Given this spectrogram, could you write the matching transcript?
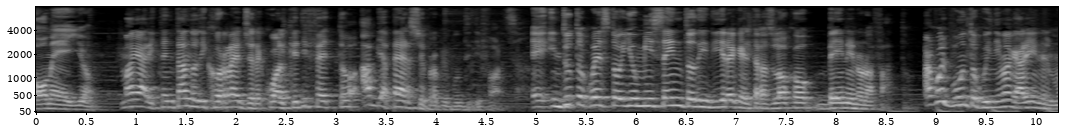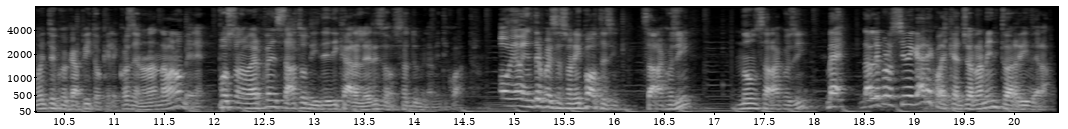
O meglio, magari tentando di correggere qualche difetto abbia perso i propri punti di forza. E in tutto questo io mi sento di dire che il trasloco bene non ha fatto. A quel punto, quindi, magari nel momento in cui ho capito che le cose non andavano bene, possono aver pensato di dedicare le risorse al 2024. Ovviamente queste sono ipotesi. Sarà così? Non sarà così? Beh, dalle prossime gare qualche aggiornamento arriverà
